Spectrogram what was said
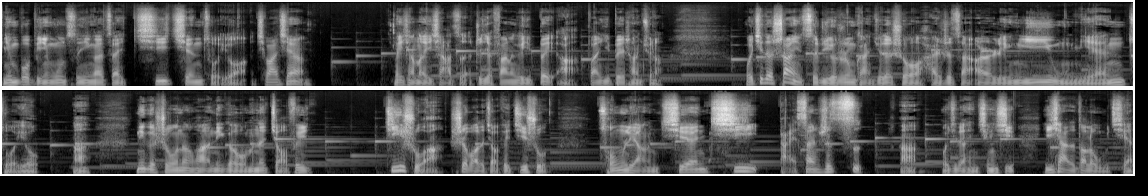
宁波平均工资应该在七千左右啊，七八千，没想到一下子直接翻了个一倍啊，翻一倍上去了。我记得上一次有这种感觉的时候，还是在二零一五年左右啊。那个时候的话，那个我们的缴费基数啊，社保的缴费基数从两千七百三十四啊，我记得很清晰，一下子到了五千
